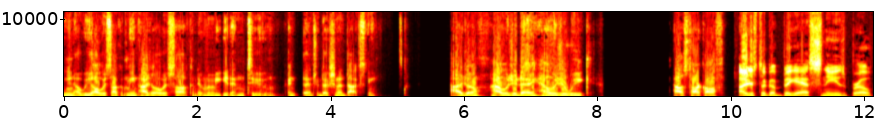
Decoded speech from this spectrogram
you know we always talk. Me and Hydro always talk, and then we get into in, the introduction of Doxy. Hydro, how was your day? How was your week? How's Tarkov? I just took a big ass sneeze, bro.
